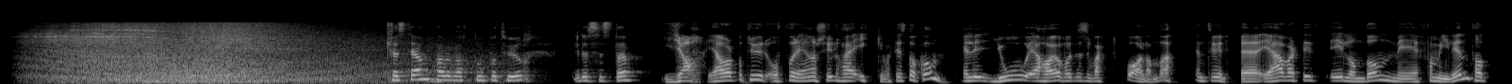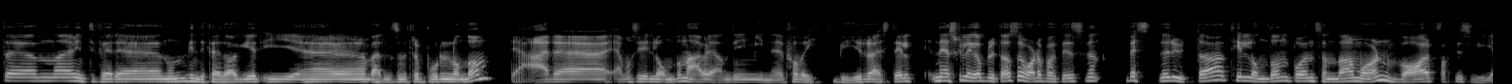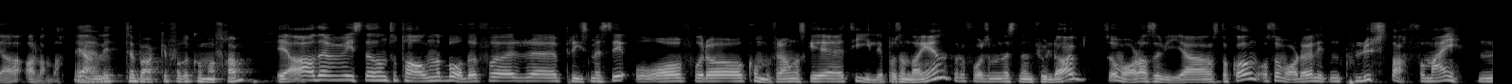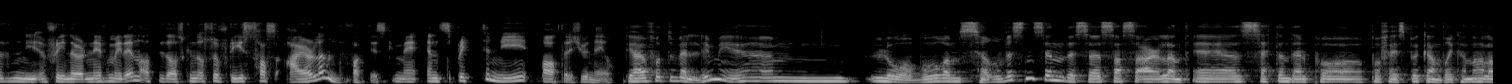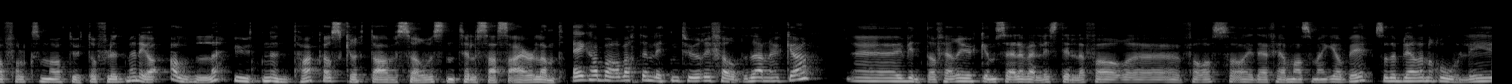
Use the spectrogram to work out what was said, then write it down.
Christian, har du vært noe på tur i det siste? Ja, jeg har vært på tur, og for en gangs skyld har jeg ikke vært i Stockholm. Eller jo, jeg har jo faktisk vært på Arlanda en tur. Eh, Jeg har vært i, London med familien, tatt vinterferie, noen vinterferiedager i eh, verdensmetropolen London. Det er, eh, jeg må si, London er vel en av de mine favorittbyer å reise til. Når jeg skulle legge opp ruta, så var det faktisk den beste ruta til London på en søndag morgen var faktisk via Arlanda. Ja, Eh, litt tilbake for å komme fram. ja, det viste sånn totalene både for eh, prismessig og for å komme fram ganske tidlig på søndagen, for å få liksom nesten en full dag. Så var det altså via Stockholm, og så var det jo en liten pluss da, for meg, den flynerden i familien, at vi da skulle også fly SAS Ireland, faktisk, med en splitter ny A320 Neo. De har jo fått veldig mye um, lovord om servicen sin, disse SAS Ireland. Jeg har sett en del på, på Facebook og andre kanaler, folk som har vært ute og flydd med dem, og alle uten unntak har skrytt av servicen til SAS Ireland. Jeg har bare vært en liten tur i Førde denne uka. Eh, I vinterferieuken så er det veldig stille for, eh, for oss og i det firmaet som jeg jobber i. Så det blir en rolig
